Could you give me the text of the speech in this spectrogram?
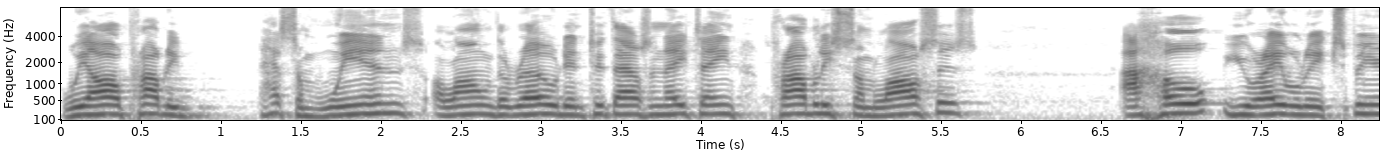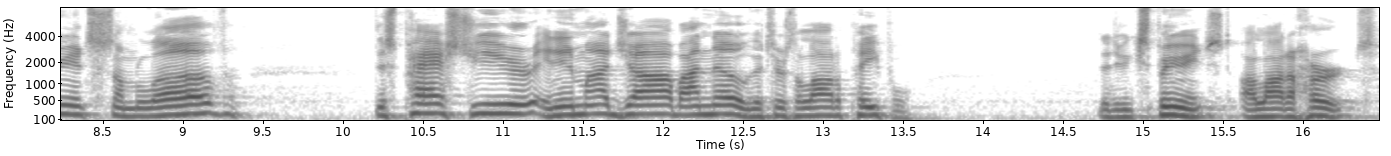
We all probably had some wins along the road in 2018, probably some losses. I hope you were able to experience some love this past year. And in my job, I know that there's a lot of people that have experienced a lot of hurts.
